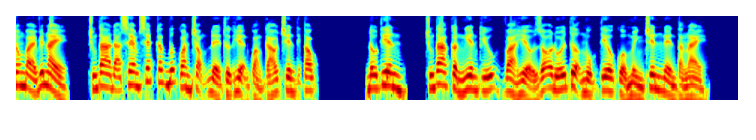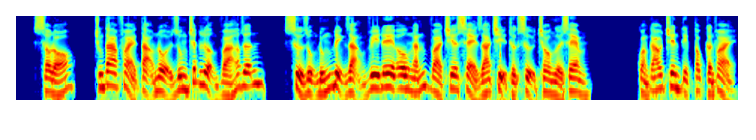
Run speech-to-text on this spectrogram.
Trong bài viết này, chúng ta đã xem xét các bước quan trọng để thực hiện quảng cáo trên TikTok. Đầu tiên, chúng ta cần nghiên cứu và hiểu rõ đối tượng mục tiêu của mình trên nền tảng này. Sau đó, chúng ta phải tạo nội dung chất lượng và hấp dẫn, sử dụng đúng định dạng video ngắn và chia sẻ giá trị thực sự cho người xem. Quảng cáo trên TikTok cần phải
